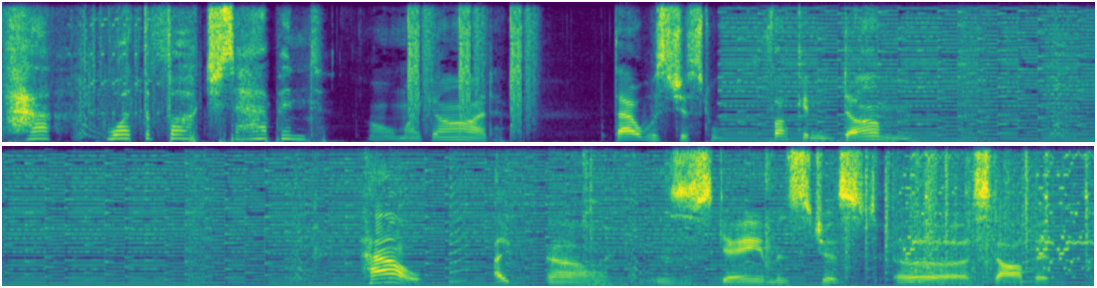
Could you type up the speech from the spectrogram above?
Ha? What the fuck just happened? Oh my god. That was just fucking dumb. How? I. Oh, this game is just. Ugh, stop it.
